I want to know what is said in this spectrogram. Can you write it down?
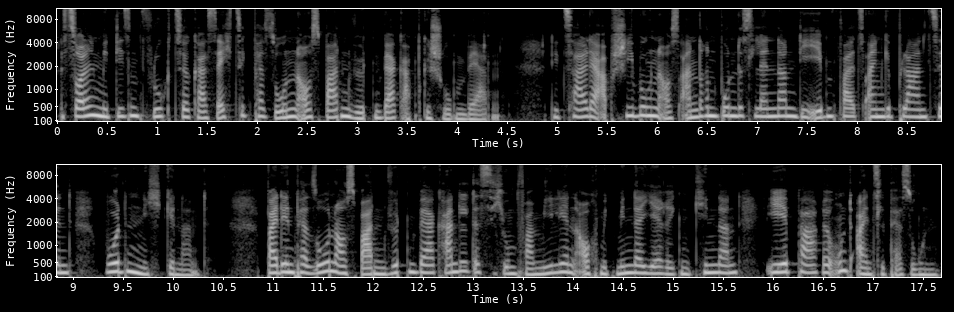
Es sollen mit diesem Flug circa 60 Personen aus Baden-Württemberg abgeschoben werden. Die Zahl der Abschiebungen aus anderen Bundesländern, die ebenfalls eingeplant sind, wurden nicht genannt. Bei den Personen aus Baden-Württemberg handelt es sich um Familien auch mit minderjährigen Kindern, Ehepaare und Einzelpersonen.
